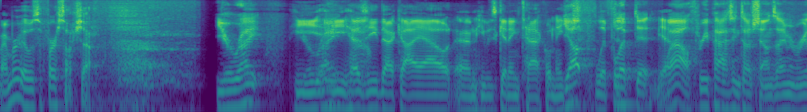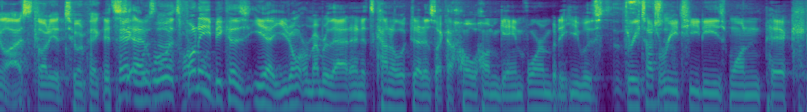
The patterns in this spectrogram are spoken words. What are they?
Remember, it was the first touchdown. You're right. He right. he has Wow. that guy out, and he was getting tackled, and he Yep, just flipped, flipped, it. Yeah. Wow, three passing touchdowns. I didn't even realize. Thought he had two and pick. It's Pick well, it's funny because yeah, you don't remember that, and it's kind of looked at as like a ho hum game for him. But he was Three touchdowns. three TDs, one pick,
